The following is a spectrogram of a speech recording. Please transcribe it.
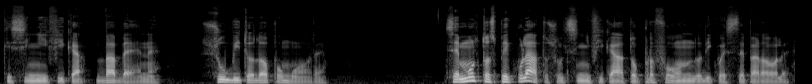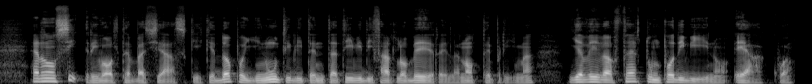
che significa va bene. Subito dopo muore. Si è molto speculato sul significato profondo di queste parole. Erano sì rivolte a Vasiaschi, che dopo gli inutili tentativi di farlo bere la notte prima, gli aveva offerto un po' di vino e acqua.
